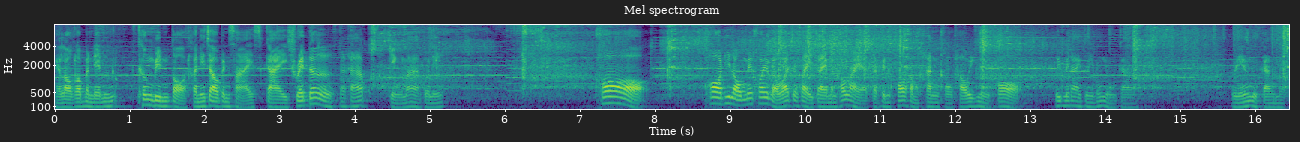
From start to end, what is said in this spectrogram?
งั้นเราก็มาเน้นเครื่องบินต่อ คราวนี้จะเอาเป็นสาย Sky Shredder นะครับ เก่งมากตัวนี้ ข้อข้อที่เราไม่ค่อยแบบว่าจะใส่ใจมันเท่าไหร่อะแต่เป็นข้อสำคัญของเขาอีกหนึ่งข้อ เฮ้ย ไม่ได้ตัวนี้ต้องอยู่งกลาง ตัวนี้ต้องอยู่กลางแมป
